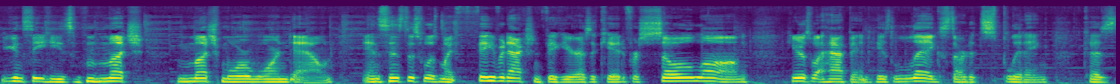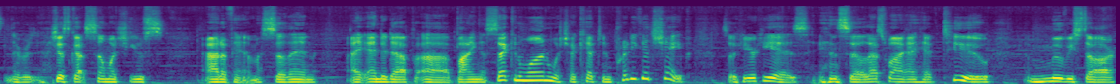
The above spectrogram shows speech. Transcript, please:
You can see he's much, much more worn down. And since this was my favorite action figure as a kid for so long, here's what happened. His legs started splitting because there was just got so much use out of him. So then I ended up uh, buying a second one, which I kept in pretty good shape. So here he is, and so that's why I have two movie star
